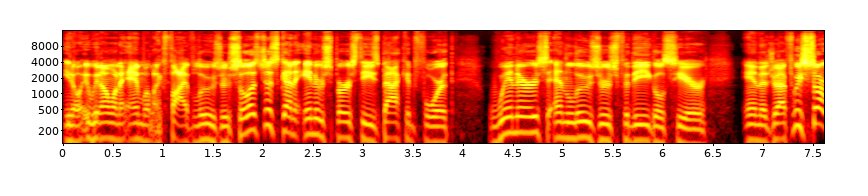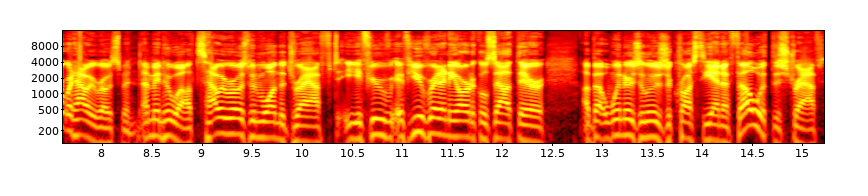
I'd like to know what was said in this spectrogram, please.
you know, we don't want to end with like five losers. So let's just kind of intersperse these back and forth. Winners and losers for the Eagles here in the draft. We start with Howie Roseman. I mean, who else? Howie Roseman won the draft. If you if you've read any articles out there about winners and losers across the NFL with this draft,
